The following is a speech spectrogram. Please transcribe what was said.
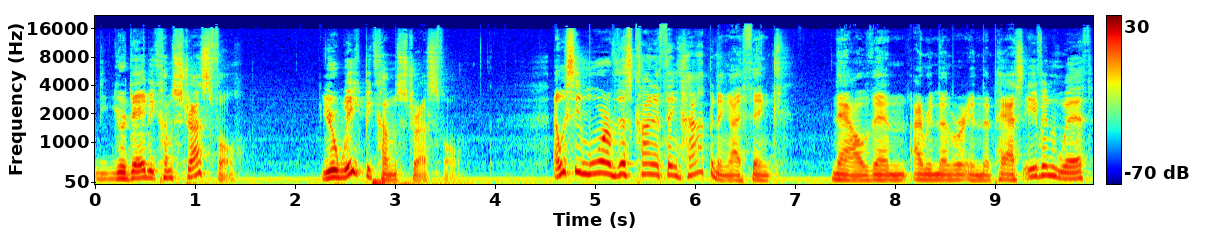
your day becomes stressful. Your week becomes stressful. And we see more of this kind of thing happening, I think, now than I remember in the past, even with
